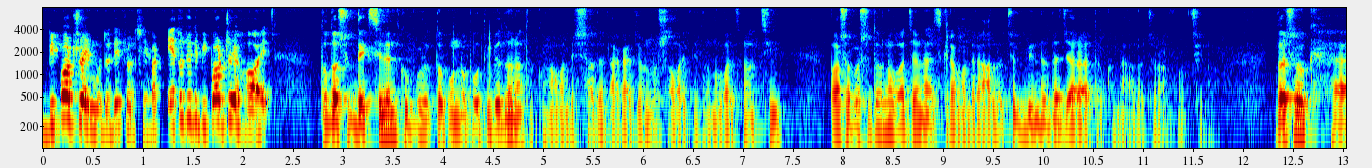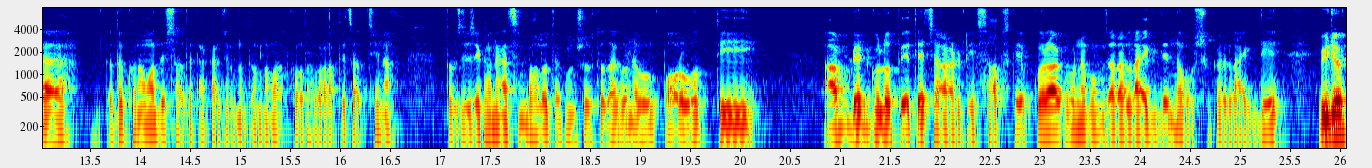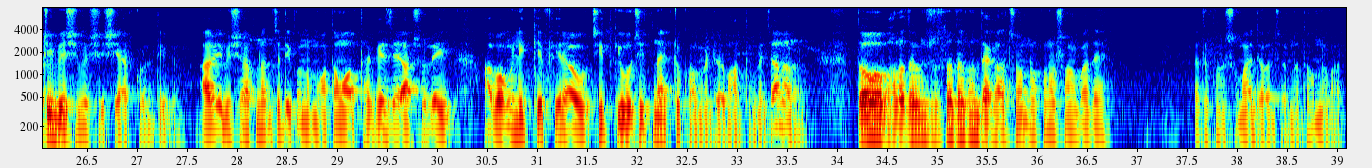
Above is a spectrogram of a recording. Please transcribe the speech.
বিপর্যয়ের মধ্যে দিয়ে চলছে। বাট এত যদি বিপর্যয় হয় তো দর্শক, দেখছিলেন খুব গুরুত্বপূর্ণ প্রতিবেদন। এতক্ষণ আমাদের সাথে থাকার জন্য সবাইকে ধন্যবাদ জানাচ্ছি। পাশাপাশি ধন্যবাদ জানাই আজকের আমাদের আলোচক বিন্দুতে যারা এতক্ষণ আলোচনা করছিল। দর্শক এতক্ষণ আমাদের সাথে থাকার জন্য ধন্যবাদ। কথা বাড়াতে চাচ্ছি না। তো যে যেখানে আছেন, ভালো থাকুন, সুস্থ থাকুন এবং পরবর্তী আপডেটগুলো পেতে চ্যানেলটি সাবস্ক্রাইব করে রাখুন এবং যারা লাইক দেন অবশ্যই করে লাইক দিয়ে ভিডিওটি বেশি বেশি শেয়ার করে দেবেন। আর এই বিষয়ে আপনার যদি কোনো মতামত থাকে যে আসলে এই আওয়ামী লীগকে ফেরা উচিত কি উচিত না, একটু কমেন্টের মাধ্যমে জানাবেন। তো ভালো থাকুন, সুস্থ থাকুন, দেখা হচ্ছে অন্য কোনো সংবাদে। এতক্ষণ সময় দেওয়ার জন্য ধন্যবাদ।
